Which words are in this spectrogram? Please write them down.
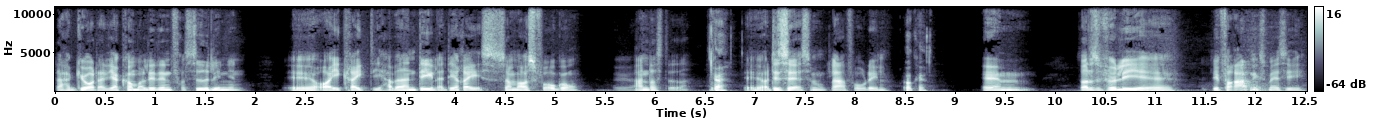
der har gjort, at jeg kommer lidt ind fra sidelinjen, øh, og ikke rigtig har været en del af det race, som også foregår andre steder. Ja. Øh, og det ser jeg som en klar fordel. Okay. Øhm, så er der selvfølgelig øh, det forretningsmæssige,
